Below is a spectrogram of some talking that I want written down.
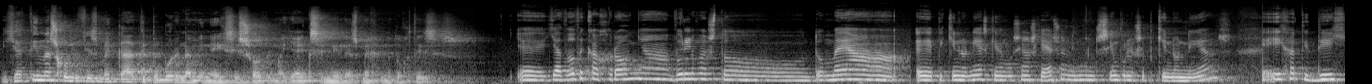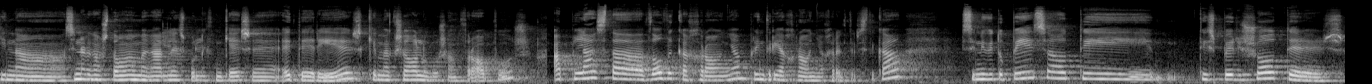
γιατί να ασχοληθείς με κάτι που μπορεί να μην έχεις εισόδημα για έξι μήνες μέχρι να το χτίσεις; Ε, για 12 χρόνια δούλευα στο τομέα επικοινωνίας και δημοσίων σχέσεων, ήμουν σύμβουλος επικοινωνίας. Είχα την τύχη να συνεργαστώ με μεγάλες πολυεθνικές ε, εταιρείες και με αξιόλογους ανθρώπους. Απλά στα 12 χρόνια, πριν 3 χρόνια χαρακτηριστικά, συνειδητοποίησα ότι τις περισσότερες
